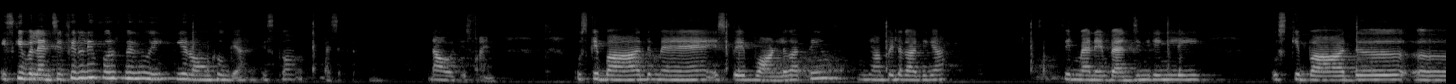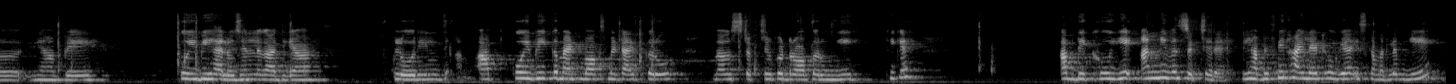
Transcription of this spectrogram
इसकी वैलेंसी फिर नहीं फुलफिल हुई। ये रॉन्ग हो गया। इसको ऐसे करते हैं। नाउ इट इज़ फाइन उसके बाद मैं इस पे बॉन्ड लगाती हूँ। यहाँ पे लगा दिया। फिर मैंने बेंजिंग रिंग ली। उसके बाद यहाँ पे कोई भी हेलोजन लगा दिया क्लोरीन आप कोई भी कमेंट बॉक्स में टाइप करो, मैं उस स्ट्रक्चर को ड्रॉ करूँगी, ठीक है? अब देखो, ये अनइवन स्ट्रक्चर है। यहाँ पे फिर हाईलाइट हो गया, इसका मतलब ये,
